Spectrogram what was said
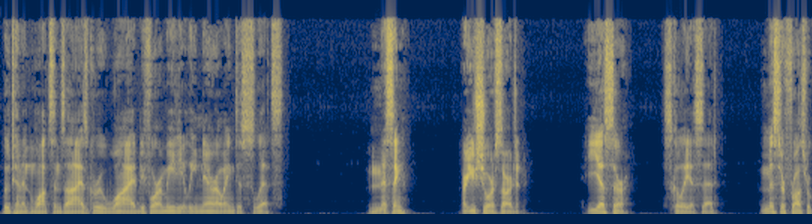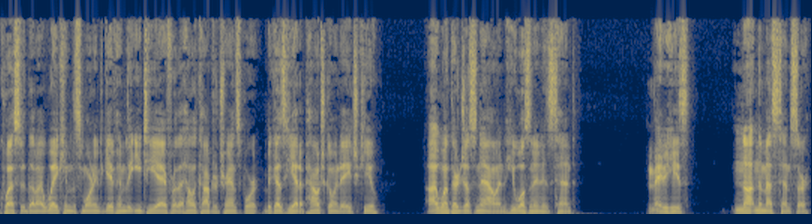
Lieutenant Watson's eyes grew wide before immediately narrowing to slits. Missing? Are you sure, Sergeant? Yes, sir, Scalia said. Mr. Frost requested that I wake him this morning to give him the ETA for the helicopter transport because he had a pouch going to HQ. I went there just now and he wasn't in his tent. Maybe he's not in the mess tent, sir.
